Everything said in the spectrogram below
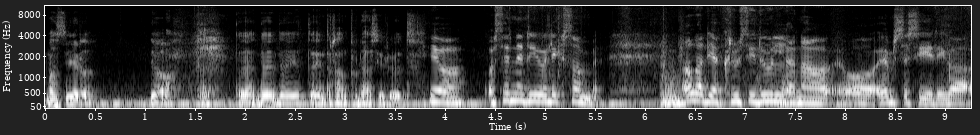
man ser att ja, det, det, det är jätteintressant hur det här ser ut. ja, och sen är det ju liksom alla de här krusidullerna och, och ömsesidiga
